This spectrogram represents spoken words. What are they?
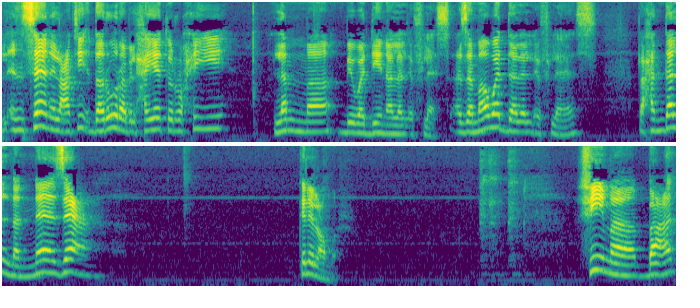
الإنسان العتيق ضرورة بالحياة الروحية لما بيودينا للإفلاس. إذا ما ودى للإفلاس رح نضلنا ننازع كل العمر. فيما بعد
